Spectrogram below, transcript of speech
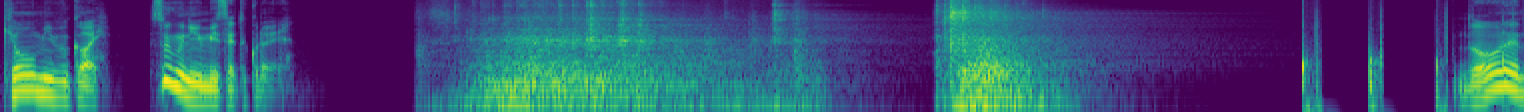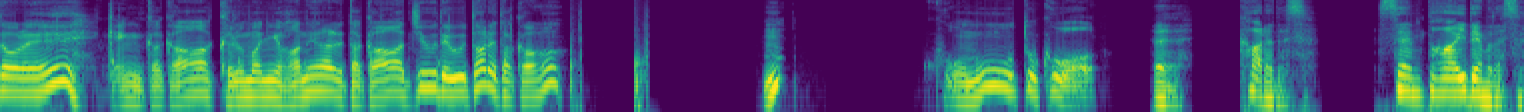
興味深いすぐに見せてくれどれどれ？喧嘩か？車にはねられたか？銃で撃たれたか？ん？この男は？ええ、彼です。センパーイデムです。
